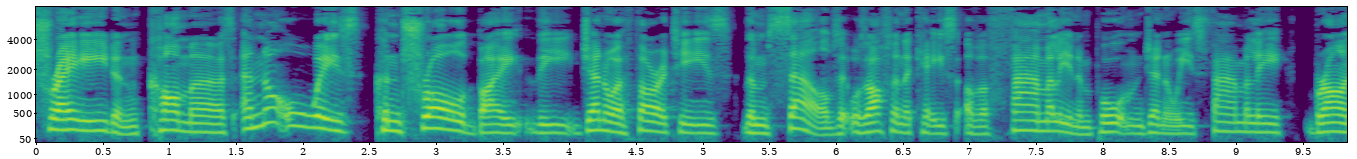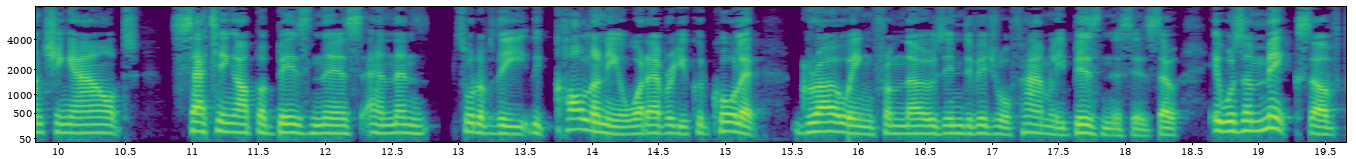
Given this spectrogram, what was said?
trade and commerce and not always controlled by the Genoa authorities themselves. It was often a case of a family, an important Genoese family, branching out, setting up a business, and then sort of the, the colony or whatever you could call it growing from those individual family businesses. So it was a mix of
